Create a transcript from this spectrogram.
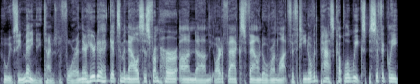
who we've seen many, many times before. And they're here to get some analysis from her on um, the artifacts found over on Lot 15 over the past couple of weeks, specifically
